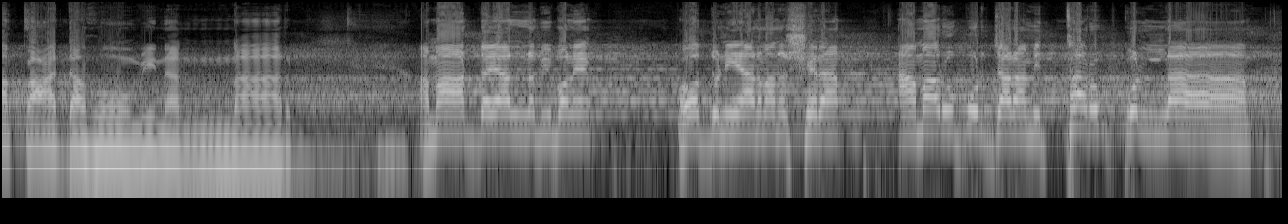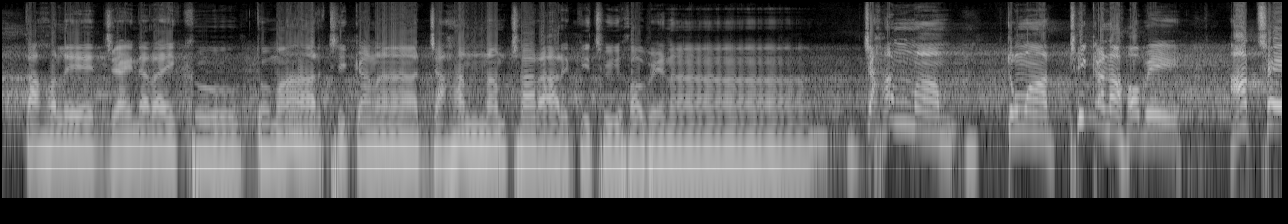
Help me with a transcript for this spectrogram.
মাকআদাহু মিনান নার। আমার দয়াল নবী বলে, ও দুনিয়ার মানুষেরা, আমার উপর যারা মিথ্যারোপ করলাম তাহলে যাইনা রাইখো, তোমার ঠিকানা জাহান্নাম ছাড়া আর কিছুই হবে না। জাহান্নাম তোমার ঠিকানা হবে, আছে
